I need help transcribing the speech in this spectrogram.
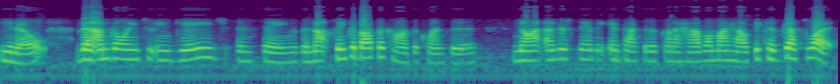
you know, then I'm going to engage in things and not think about the consequences, not understand the impact that it's going to have on my health. Because guess what?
